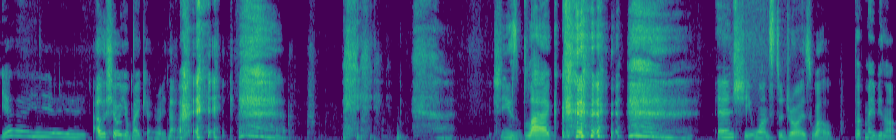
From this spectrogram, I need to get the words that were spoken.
Yeah, yeah, yeah, yeah. I'll show you my cat right now. She's black. and she wants to draw as well, but maybe not.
